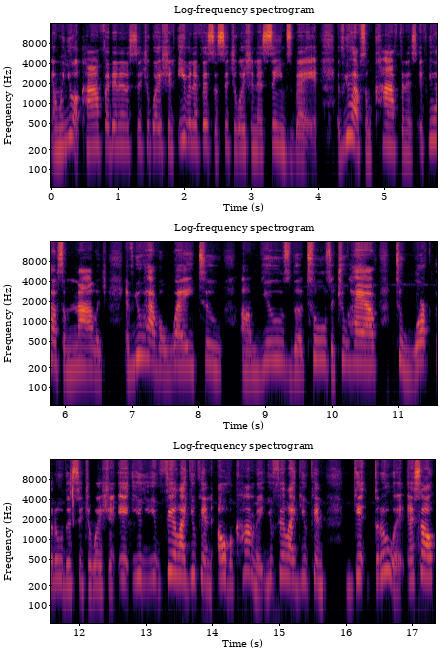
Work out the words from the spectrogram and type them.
And when you are confident in a situation, even if it's a situation that seems bad, if you have some confidence, if you have some knowledge, if you have a way to um, use the tools that you have to work through the situation, it you, you feel like you can overcome it. You feel like you can get through it. And so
